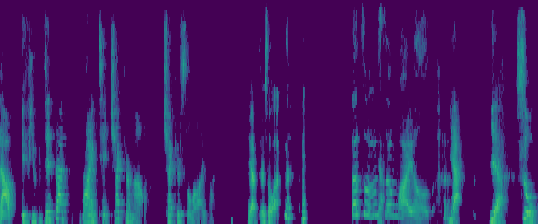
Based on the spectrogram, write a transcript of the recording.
Now, if you did that right, take, check your mouth, check your saliva. Yeah, there's a lot. That's what was Yeah. so wild. Yeah. Yeah. So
